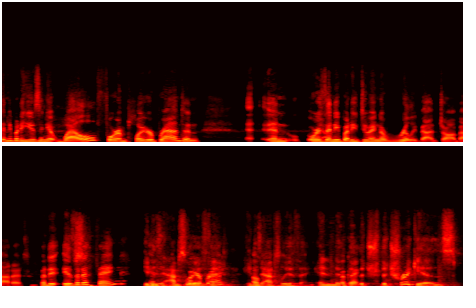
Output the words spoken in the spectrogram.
anybody using it well for employer brand and and or is Yeah. anybody doing a really bad job at it? But it, is it a thing? It is absolutely a brand? thing. It is Okay. absolutely a thing. And the, Okay. the, the, the trick is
